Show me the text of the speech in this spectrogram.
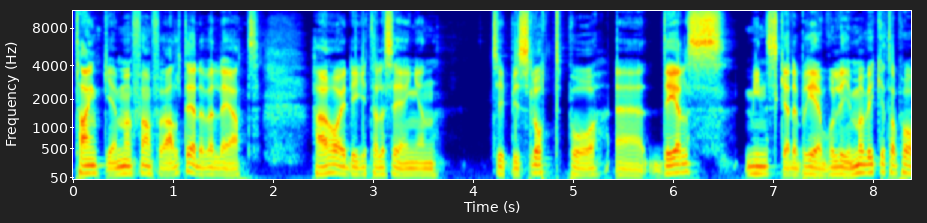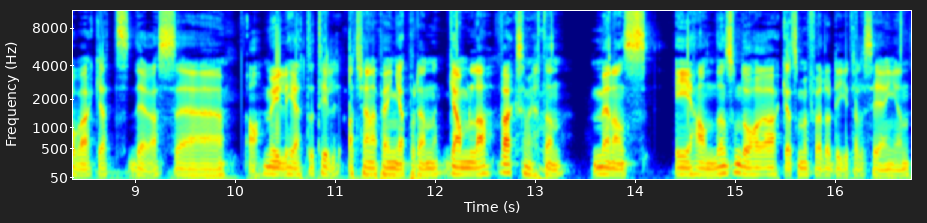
tanke. Men framförallt är det väl det att här har ju digitaliseringen typiskt slått på eh, dels minskade brevvolymer, vilket har påverkat deras eh, ja, möjligheter till att tjäna pengar på den gamla verksamheten. Medan e-handeln som då har ökat som en följd av digitaliseringen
